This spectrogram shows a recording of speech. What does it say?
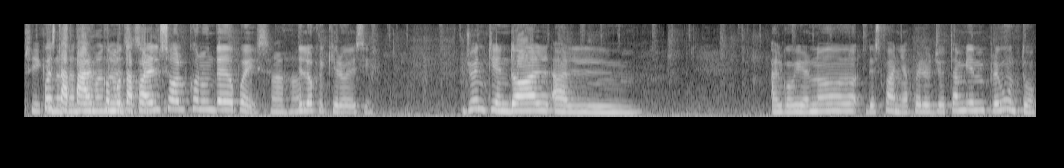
Sí, que pues no tapar, como tapar el sol con un dedo, pues, Ajá. es lo que quiero decir. Yo entiendo al, al, al gobierno de España, pero yo también me pregunto,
